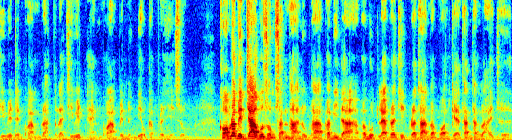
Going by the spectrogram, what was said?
ชีวิตแห่งความรักและชีวิตแห่งความเป็นหนึ่งเดียวกับพระเยซูขอพระเป็นเจ้าผู้ทรงสรรผานุภาพ พระบิดา พระบุตรและพระจิตประทานพระพรแก่ท่านทั้งหลายเถิด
